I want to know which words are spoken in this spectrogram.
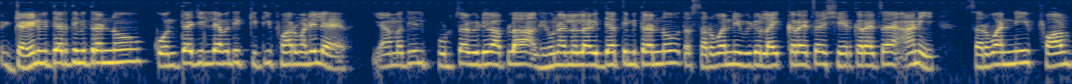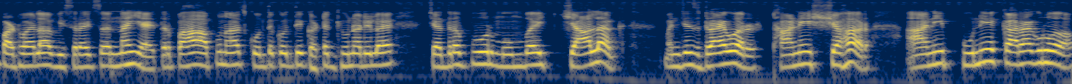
जैन विद्यार्थी मित्रांनो कोणत्या जिल्ह्यामध्ये किती फॉर्म आलेले आहे यामधील पुढचा व्हिडिओ आपला घेऊन आलेला आहे विद्यार्थी मित्रांनो. तर सर्वांनी व्हिडिओ लाईक करायचा आहे शेअर करायचा आहे आणि सर्वांनी फॉर्म पाठवायला विसरायचं नाही आहे. तर पहा आपण आज कोणते कोणते घटक घेऊन आलेलो आहे. चंद्रपूर मुंबई चालक म्हणजेच ड्रायव्हर ठाणे शहर आणि पुणे कारागृह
